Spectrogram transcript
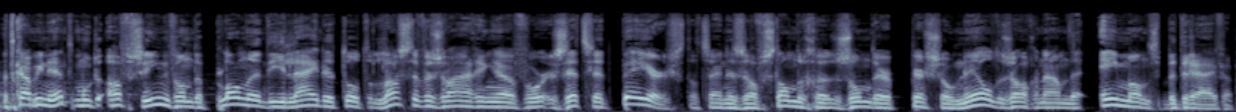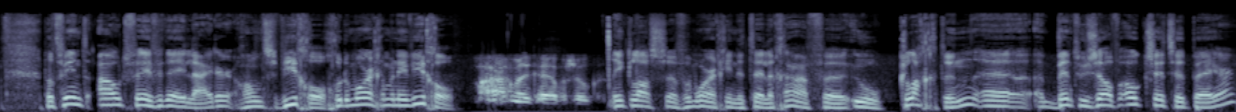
Het kabinet moet afzien van de plannen die leiden tot lastenverzwaringen voor ZZP'ers. Dat zijn de zelfstandigen zonder personeel, de zogenaamde eenmansbedrijven. Dat vindt oud-VVD-leider Hans Wiegel. Goedemorgen, meneer Wiegel. Ik las uh, vanmorgen in de Telegraaf uh, uw klachten. Uh, bent u zelf ook ZZP'er?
